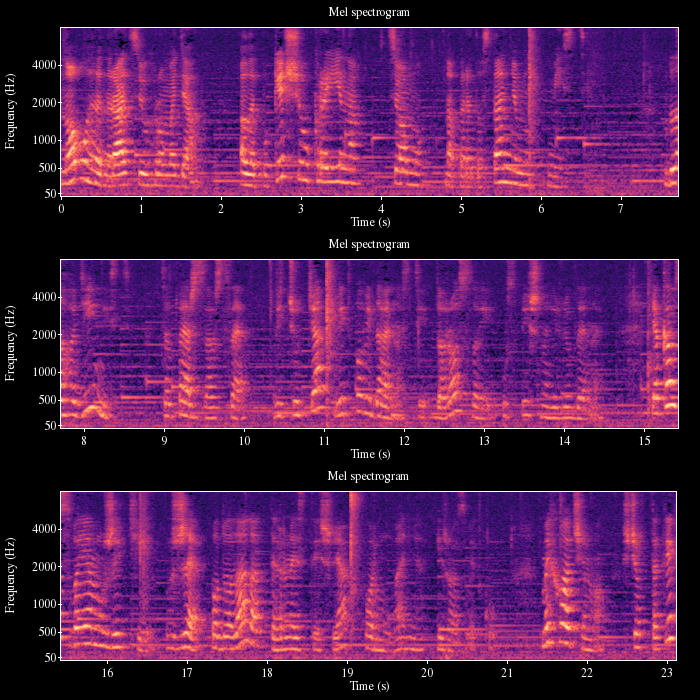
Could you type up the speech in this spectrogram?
нову генерацію громадян. Але поки що Україна в цьому на передостанньому місці. Благодійність це перш за все відчуття відповідальності дорослої успішної людини, яка в своєму житті вже подолала тернистий шлях формування і розвитку. Ми хочемо, щоб таких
